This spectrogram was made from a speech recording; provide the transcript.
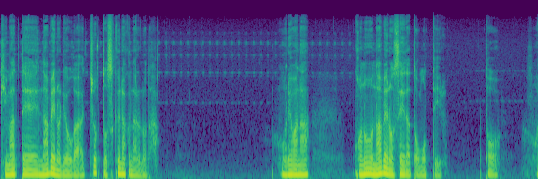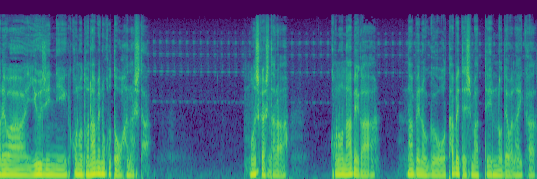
決まって鍋の量がちょっと少なくなるのだ。俺はな、この鍋のせいだと思っている。と、俺は友人にこの土鍋のことを話した。もしかしたら、この鍋が鍋の具を食べてしまっているのではないか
